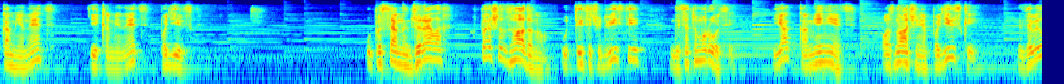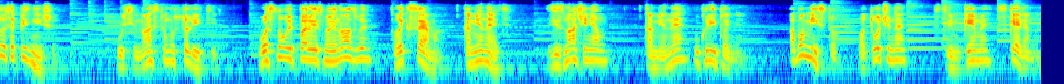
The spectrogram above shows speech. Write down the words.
Кам'янець і Кам'янець-Подільськ. У писемних джерелах вперше згадано у 1210 році як Кам'янець. Означення Подільський з'явилося пізніше, у 17 столітті. В основі первісної назви лексема Кам'янець зі значенням кам'яне укріплення або місто, оточене стрімкими скелями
